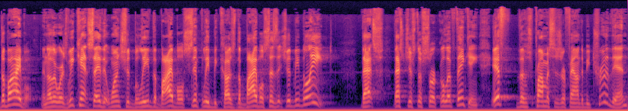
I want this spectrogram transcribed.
the Bible. In other words, we can't say that one should believe the Bible simply because the Bible says it should be believed. That's, that's just a circle of thinking. If those promises are found to be true, then,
